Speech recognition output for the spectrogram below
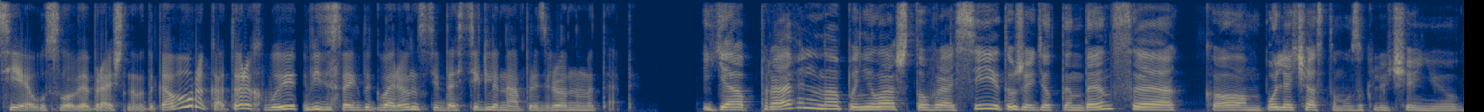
те условия брачного договора, которых вы в виде своих договоренностей достигли на определенном этапе. Я правильно поняла, что в России тоже идет тенденция к более частому заключению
